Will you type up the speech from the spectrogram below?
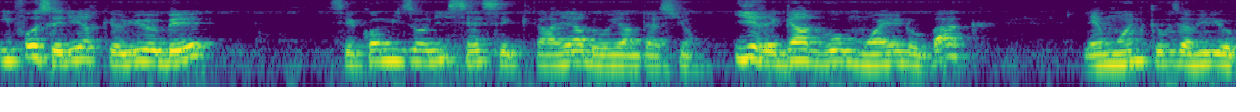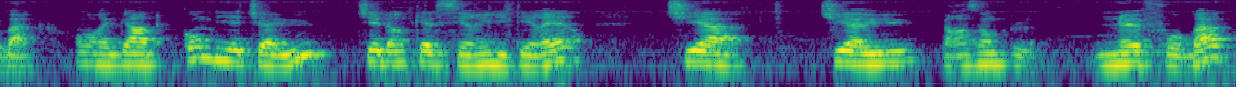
Il faut se dire que l'UOB, c'est comme ils ont dit, c'est un secrétariat d'orientation. Ils regardent vos moyennes au bac, les moyennes que vous avez eu au bac. On regarde combien tu as eu, tu es dans quelle série littéraire, tu as, tu as eu par exemple 9 au bac,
